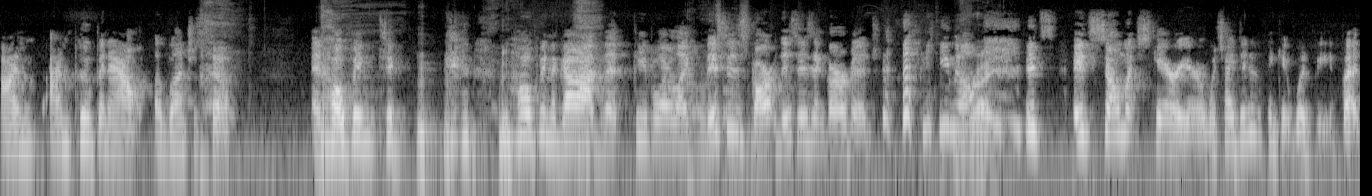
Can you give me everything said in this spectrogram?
I'm I'm pooping out a bunch of stuff and hoping to hoping to God that people are like, Oh, this that's is gar this isn't garbage. you know? Right. It's it's so much scarier, which I didn't think it would be, but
